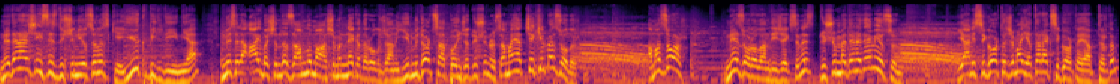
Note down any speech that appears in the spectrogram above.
Neden her şeyi siz düşünüyorsunuz ki? Yük bildiğin ya. Mesela ay başında zamlı maaşımın ne kadar olacağını 24 saat boyunca düşünürsem hayat çekilmez olur. Ama zor. Ne zor olan diyeceksiniz? Düşünmeden edemiyorsun. Yani sigortacıma yatarak sigorta yaptırdım.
